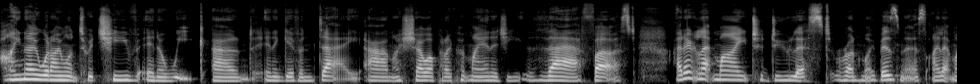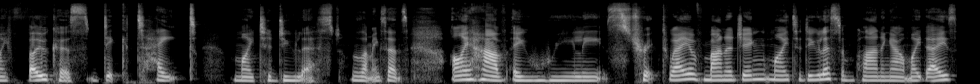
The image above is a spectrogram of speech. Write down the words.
I know what I want to achieve in a week and in a given day. And I show up and I put my energy there first. I don't let my to do list run my business, I let my focus dictate my to do list. Does that make sense? I have a really strict way of managing my to do list and planning out my days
